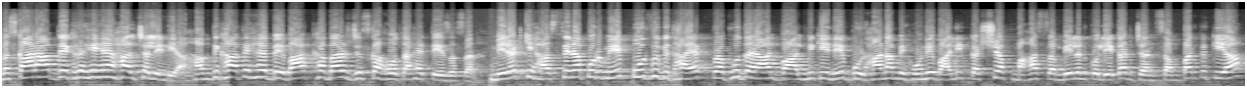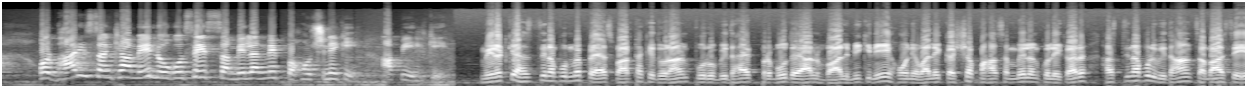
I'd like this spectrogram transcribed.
नमस्कार, आप देख रहे हैं हलचल इंडिया। हम दिखाते हैं बेबाक खबर जिसका होता है तेज असर। मेरठ के हस्तिनापुर में पूर्व विधायक प्रभु दयाल वाल्मीकि ने बुढ़ाना में होने वाली कश्यप महासम्मेलन को लेकर जनसंपर्क किया और भारी संख्या में लोगों से सम्मेलन में पहुँचने की अपील की। मेरठ के हस्तिनापुर में प्रेस वार्ता के दौरान पूर्व विधायक प्रभु दयाल वाल्मीकि ने होने वाले कश्यप महासम्मेलन को लेकर हस्तिनापुर विधानसभा से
